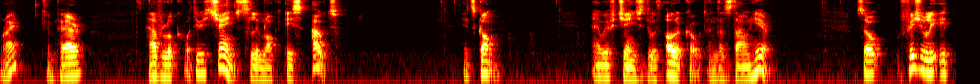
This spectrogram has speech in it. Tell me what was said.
right? Compare, have a look what we've changed. Slimlock is out. It's gone. And we've changed it with other code and that's down here. So visually it,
